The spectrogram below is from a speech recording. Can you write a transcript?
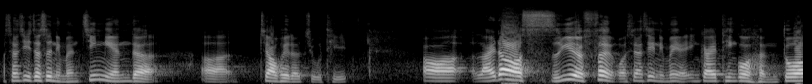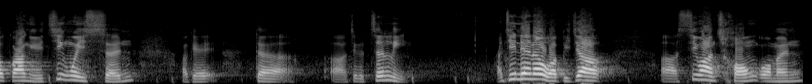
我相信这是你们今年的呃教会的主题。呃，来到十月份，我相信你们也应该听过很多关于敬畏神 OK 的呃这个真理。啊，今天呢，我比较，呃，希望从我们，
